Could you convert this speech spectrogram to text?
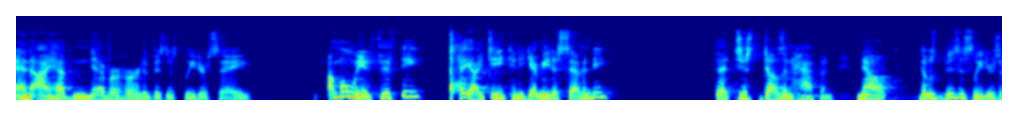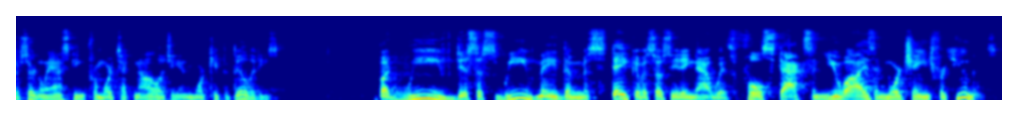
And I have never heard a business leader say, I'm only in 50. Hey, IT, can you get me to 70? That just doesn't happen. Now, those business leaders are certainly asking for more technology and more capabilities. But we've dis- we've made the mistake of associating that with full stacks and UIs and more change for humans.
